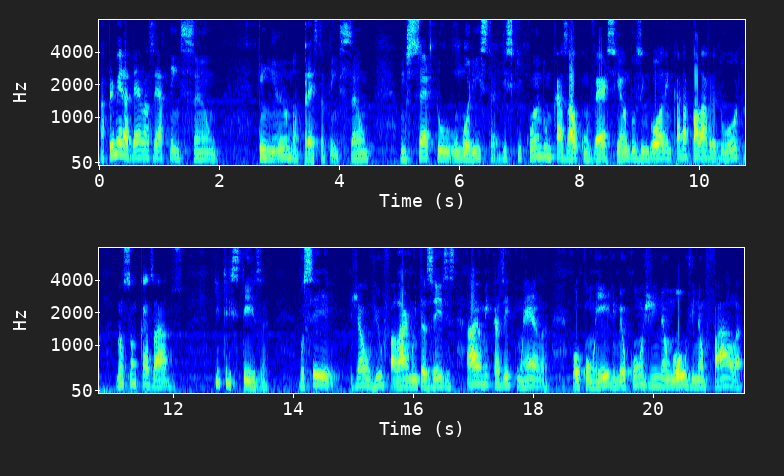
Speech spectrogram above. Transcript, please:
A primeira delas é a atenção. Quem ama presta atenção. Um certo humorista diz que quando um casal conversa e ambos engolem cada palavra do outro, não são casados. Que tristeza! Você já ouviu falar muitas vezes: ah, eu me casei com ela ou com ele, meu cônjuge não ouve, não fala,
